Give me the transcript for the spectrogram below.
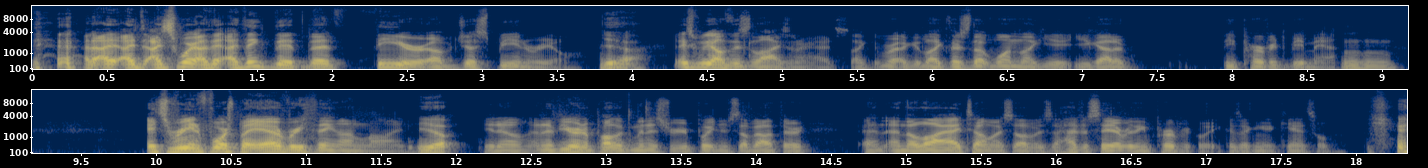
I, I, I swear, I, th- I think that the fear of just being real. Yeah. Because we all have these lies in our heads. Like, like there's that one like you, you got to be perfect to be a man. hmm It's reinforced by everything online. Yep. You know, and if you're in a public ministry, you're putting yourself out there. And, and the lie I tell myself is I have to say everything perfectly because I can get canceled. Yeah,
